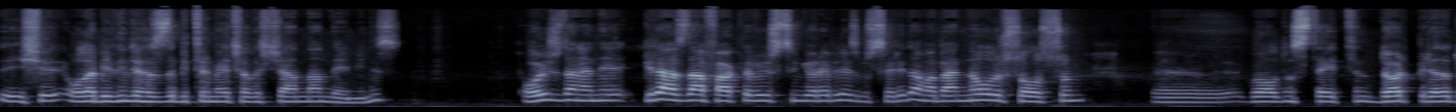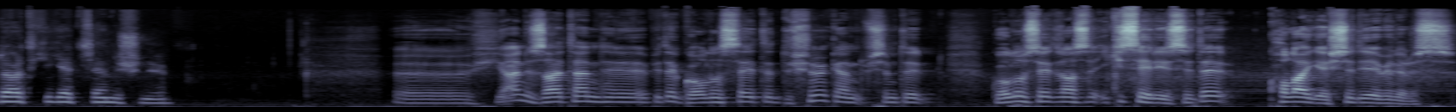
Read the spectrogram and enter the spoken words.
işi olabildiğince hızlı bitirmeye çalışacağından da eminiz. O yüzden hani biraz daha farklı bir Houston görebiliriz bu seride ama ben ne olursa olsun Golden State'in 4-1 ya da 4-2 geçeceğini düşünüyorum. Ee, yani zaten e, bir de Golden State'i düşünürken şimdi Golden State'in aslında iki serisi de kolay geçti diyebiliriz.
